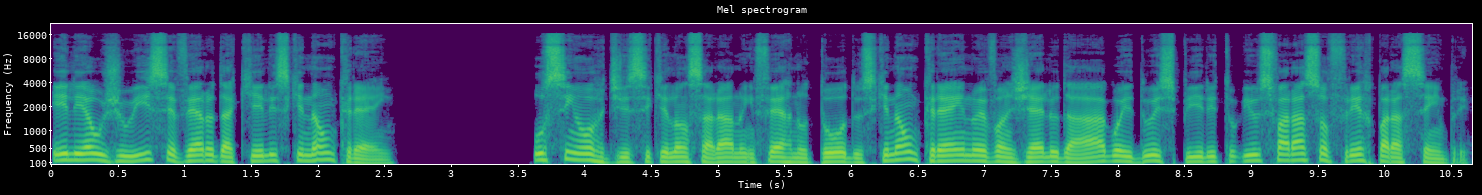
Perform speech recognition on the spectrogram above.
ele é o juiz severo daqueles que não creem. O Senhor disse que lançará no inferno todos que não creem no Evangelho da água e do Espírito e os fará sofrer para sempre.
